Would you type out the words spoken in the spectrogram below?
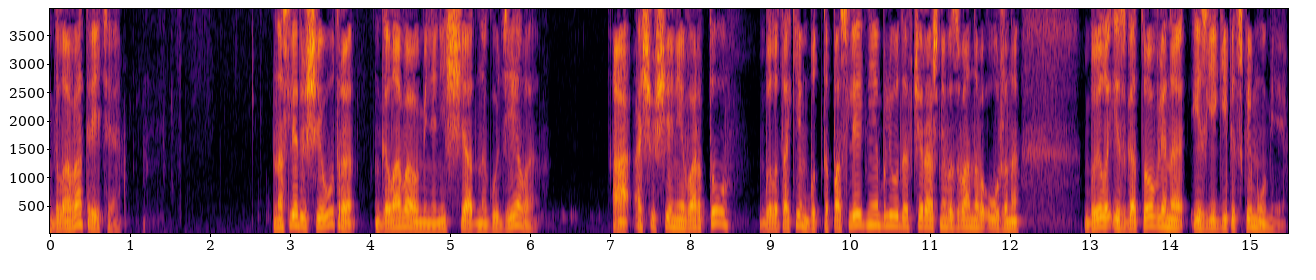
Глава третья. На следующее утро голова у меня нещадно гудела, а ощущение во рту было таким, будто последнее блюдо вчерашнего званого ужина было изготовлено из египетской мумии.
